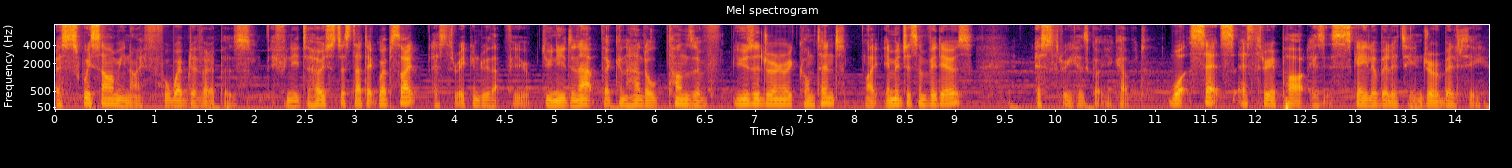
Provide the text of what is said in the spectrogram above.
a Swiss Army knife for web developers. If you need to host a static website, S3 can do that for you. Do you need an app that can handle tons of user generated content, like images and videos? S3 has got you covered. What sets S3 apart is its scalability and durability.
